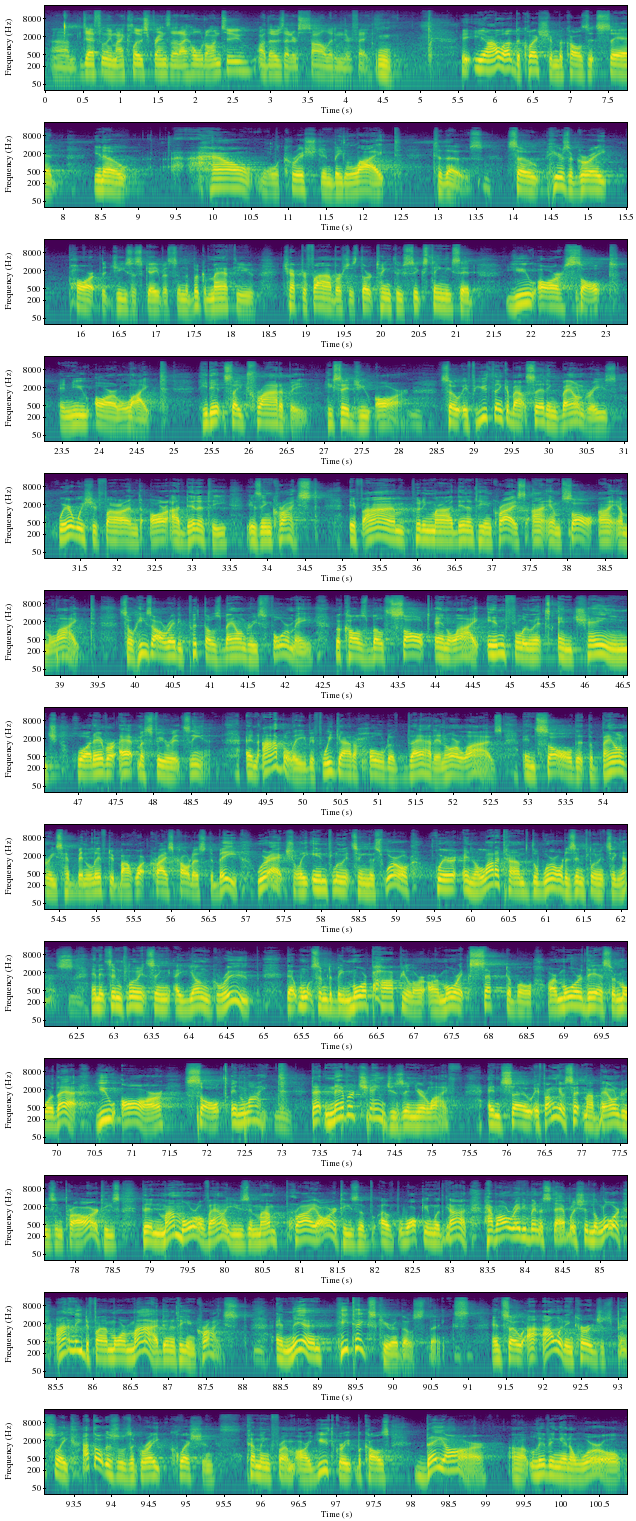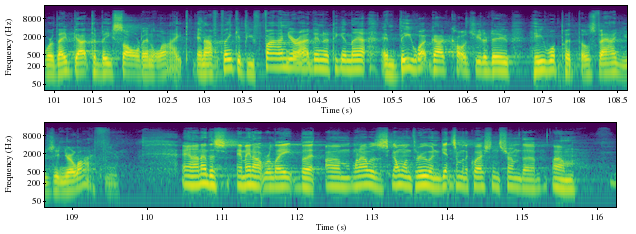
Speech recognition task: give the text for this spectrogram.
Um, definitely, my close friends that I hold on to are those that are solid in their faith. You know, I love the question because it said, you know, how will a Christian be light to those? So here's a great part that Jesus gave us. In the book of Matthew, chapter 5, verses 13 through 16, he said, You are salt and you are light. He didn't say try to be, he said you are. So if you think about setting boundaries, where we should find our identity is in Christ. If I'm putting my identity in Christ, I am salt, I am light. So he's already put those boundaries for me because both salt and light influence and change whatever atmosphere it's in. And I believe if we got a hold of that in our lives and saw that the boundaries have been lifted by what Christ called us to be, we're actually influencing this world where, and a lot of times, the world is influencing us. And it's influencing a young group that wants them to be more popular or more acceptable or more this or more that. You are salt and light. Mm. That never changes in your life. And so, if I'm going to set my boundaries and priorities, then my moral values and my priorities of, of walking with God have already been established in the Lord. I need to find more of my identity in Christ. And then He takes care of those things. And so, I, I would encourage, especially, I thought this was a great question coming from our youth group because they are uh, living in a world where they've got to be salt and light. And I think if you find your identity in that and be what God calls you to do, He will put those values in your life. And I know this, it may not relate, but um, when I was going through and getting some of the questions from the um,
